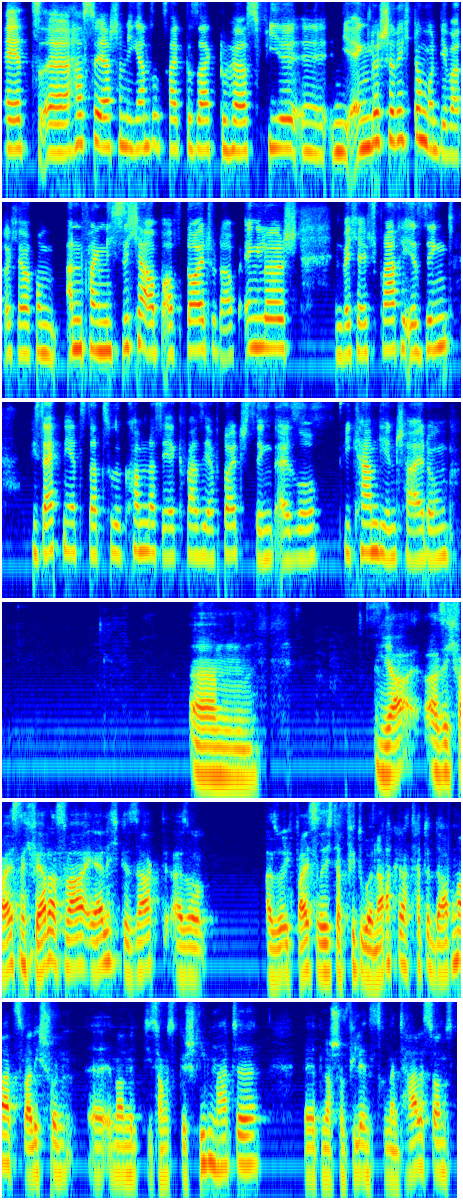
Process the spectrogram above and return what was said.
Ja, jetzt äh, hast du ja schon die ganze Zeit gesagt, du hörst viel äh, in die englische Richtung und ihr wart euch auch am Anfang nicht sicher, ob auf Deutsch oder auf Englisch, in welcher Sprache ihr singt. Wie seid ihr jetzt dazu gekommen, dass ihr quasi auf Deutsch singt? Also, wie kam die Entscheidung? Ähm, ja, also ich weiß nicht, wer das war, ehrlich gesagt. Also, also ich weiß, dass ich da viel drüber nachgedacht hatte damals, weil ich schon äh, immer mit die Songs geschrieben hatte. Wir hatten auch schon viele instrumentale Songs.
